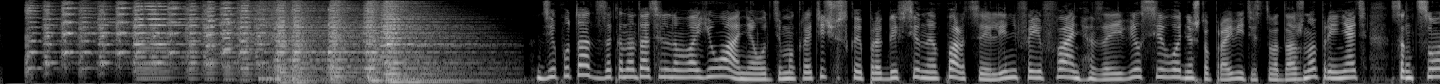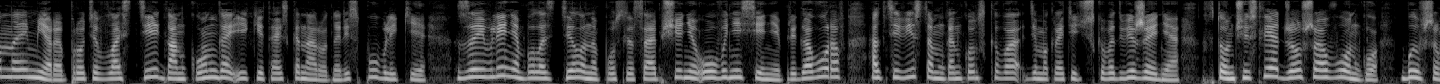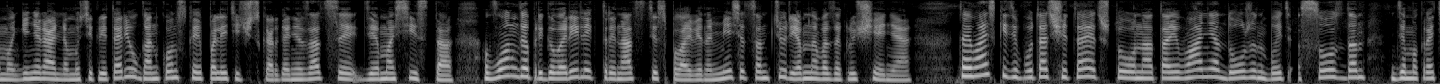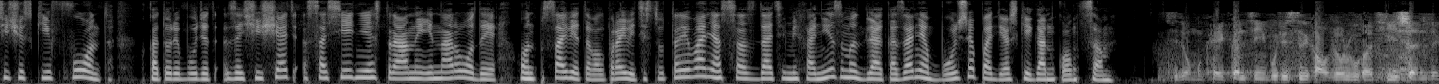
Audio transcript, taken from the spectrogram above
Депутат законодательного юаня от Демократической прогрессивной партии Лин Фэйфань заявил сегодня, что правительство должно принять санкционные меры против властей Гонконга и Китайской Народной Республики. Заявление было сделано после сообщения о вынесении приговоров активистам гонконгского демократического движения, в том числе Джошуа Вонгу, бывшему генеральному секретарю гонконгской политической организации Демосиста. Вонга приговорили к 13 12,5 месяцам тюремного заключения. Тайваньский депутат считает, что на Тайване должен быть создан демократический фонд, который будет защищать соседние страны и народы. Он посоветовал правительству Тайваня создать механизмы для оказания большей поддержки гонконгцам.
